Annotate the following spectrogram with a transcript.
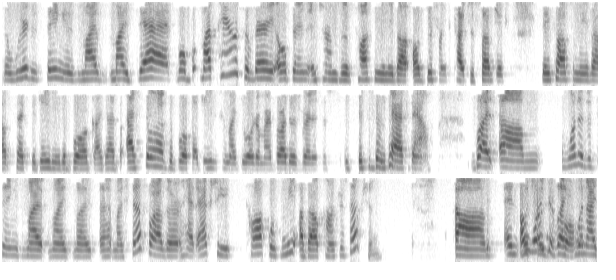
the weirdest thing is my my dad. Well, my parents are very open in terms of talking to me about all different types of subjects. They talked to me about sex. They gave me the book. I got. I still have the book. I gave it to my daughter. My brother's read it. It's, it's been passed down. But um, one of the things my my my uh, my stepfather had actually talked with me about contraception. Um, and oh, which wonderful. was like when I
